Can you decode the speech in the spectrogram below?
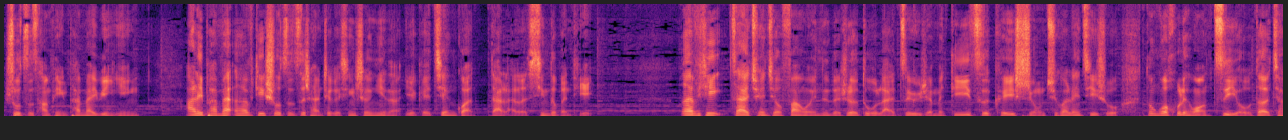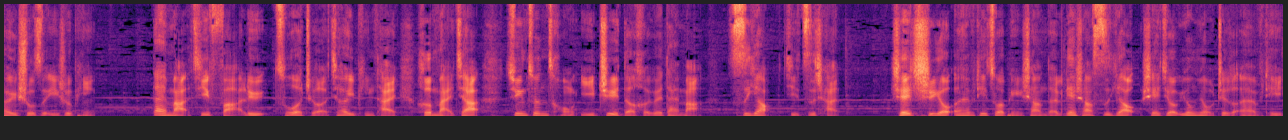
数字藏品拍卖运营。阿里拍卖 NFT 数字资产这个新生意呢，也给监管带来了新的问题。NFT 在全球范围内的热度来自于人们第一次可以使用区块链技术，通过互联网自由的交易数字艺术品。代码及法律、作者、交易平台和买家均遵从一致的合约代码、私钥及资产。谁持有 NFT 作品上的链上私钥，谁就拥有这个 NFT。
